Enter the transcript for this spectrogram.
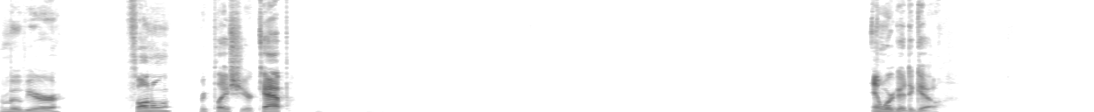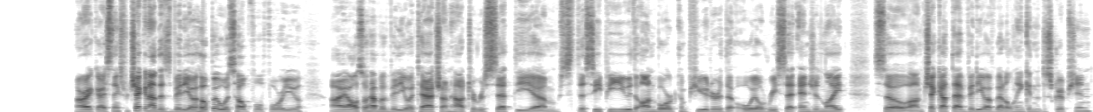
Remove your funnel, replace your cap. And we're good to go. All right, guys, thanks for checking out this video. I hope it was helpful for you. I also have a video attached on how to reset the um, the CPU, the onboard computer, the oil reset engine light. So um, check out that video. I've got a link in the description.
